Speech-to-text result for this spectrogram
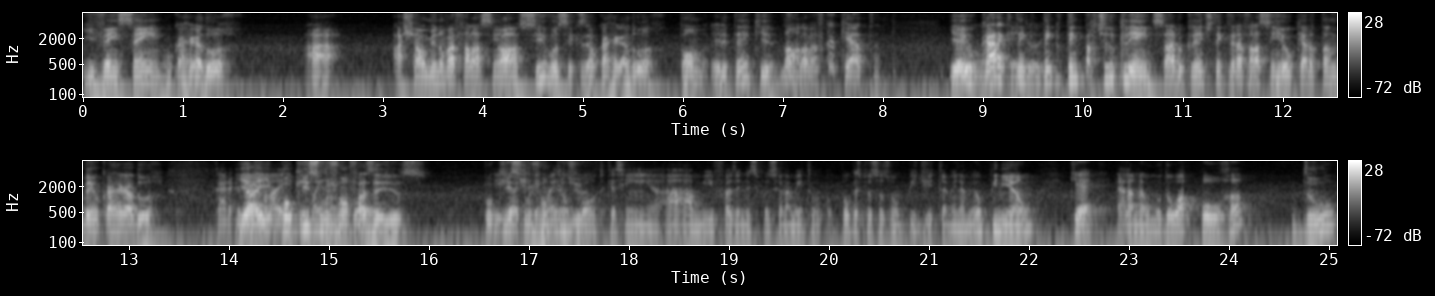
e vem sem o carregador, a, a Xiaomi não vai falar assim, ó, se você quiser o carregador, toma, ele tem aqui. Não, ela vai ficar quieta. E aí o cara que tem, tem, tem que partir do cliente, sabe? O cliente tem que virar e falar assim, eu quero também o carregador. Cara, e aí falar, pouquíssimos um vão ponto. fazer isso. Pouquíssimos vão pedir. mais um ponto que assim, a, a Mi fazendo esse posicionamento, poucas pessoas vão pedir também, na minha opinião, que é, ela não mudou a porra do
